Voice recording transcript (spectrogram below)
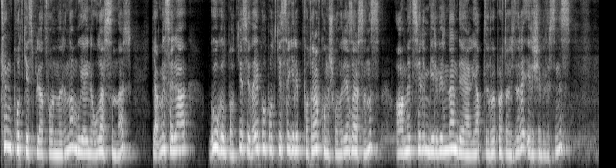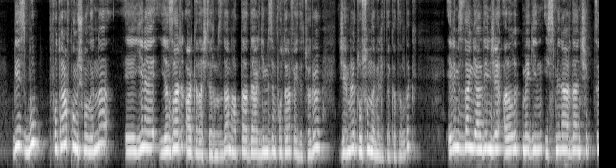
tüm podcast platformlarından bu yayına ulaşsınlar. Ya mesela Google Podcast ya da Apple Podcast'e gelip fotoğraf konuşmaları yazarsanız Ahmet Sel'in birbirinden değerli yaptığı röportajlara erişebilirsiniz. Biz bu fotoğraf konuşmalarına e, yine yazar arkadaşlarımızdan hatta dergimizin fotoğraf editörü Cemre Tosun'la birlikte katıldık. Elimizden geldiğince Aralık Meg'in ismi nereden çıktı,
